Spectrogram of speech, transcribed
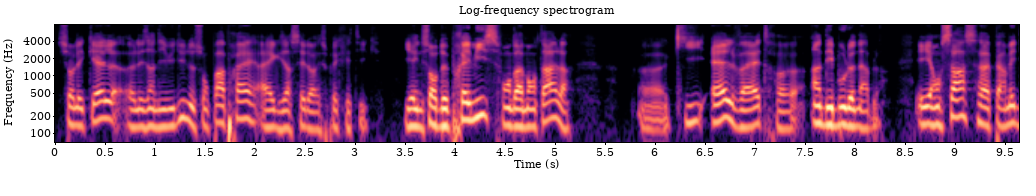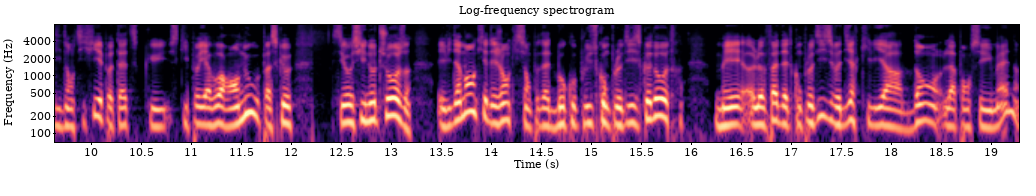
sur lesquels euh, les individus ne sont pas prêts à exercer leur esprit critique. Il y a une sorte de prémisse fondamentale qui, elle, va être indéboulonnable. Et en ça, ça permet d'identifier peut-être ce qu'il peut y avoir en nous, parce que c'est aussi une autre chose. Évidemment qu'il y a des gens qui sont peut-être beaucoup plus complotistes que d'autres, mais le fait d'être complotiste veut dire qu'il y a dans la pensée humaine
